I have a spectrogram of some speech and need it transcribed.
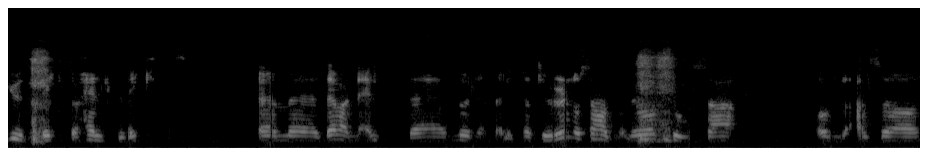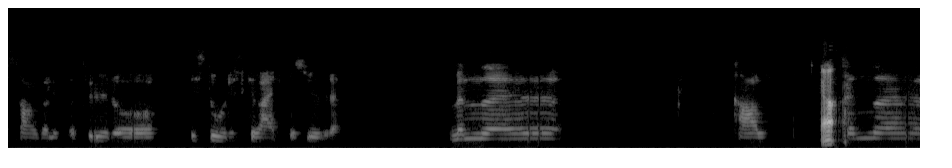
gudedikt og heltedikt. Um, det var den eldste norrøne litteraturen. Og så hadde man jo prosa, altså sagalitteratur og historiske verk osv. Men uh, Carl, ja. men, uh,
